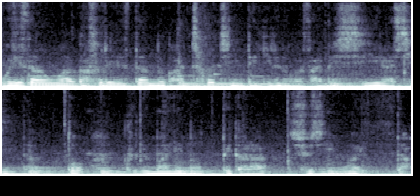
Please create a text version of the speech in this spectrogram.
おじさんはガソリンスタンドがあちこちにできるのが寂しいらしいなと車に乗ってから主人は言った。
